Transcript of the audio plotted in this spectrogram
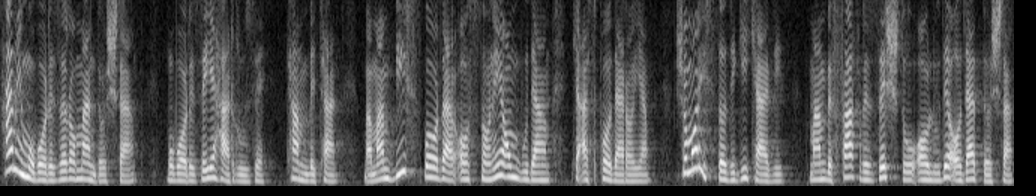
همین مبارزه را من داشتم. مبارزه هر روزه تن به تن. و من بیست بار در آستانه آن بودم که از پا درآیم. شما ایستادگی کردید. من به فقر زشت و آلوده عادت داشتم.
